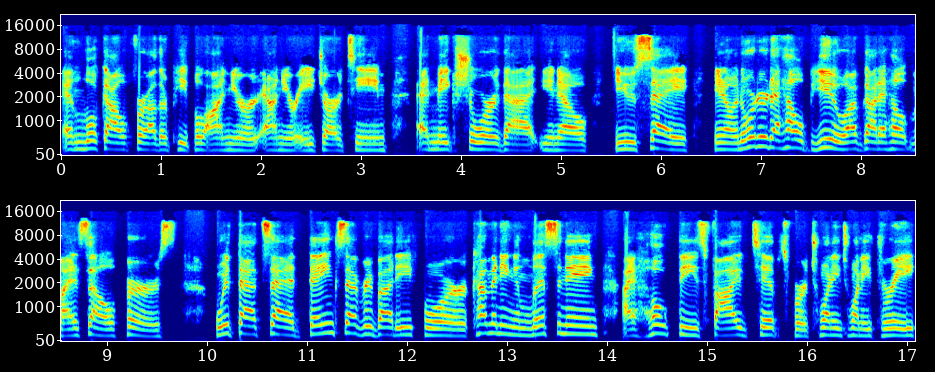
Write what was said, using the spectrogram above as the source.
and look out for other people on your on your HR team and make sure that, you know, you say, you know, in order to help you, I've got to help myself first. With that said, thanks everybody for coming and listening. I hope these five tips for 2023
